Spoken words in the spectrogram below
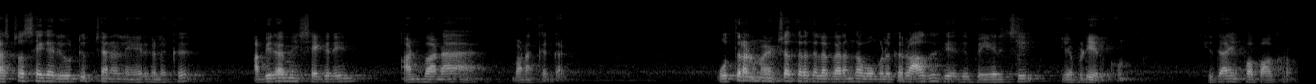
அஸ்ட்ரோசேகர் யூடியூப் சேனல் நேயர்களுக்கு அபிராமி சேகரின் அன்பான வணக்கங்கள். உத்திரன் நட்சத்திரத்தில் பிறந்த உங்களுக்கு ராகு கேது பெயர்ச்சி எப்படி இருக்கும்? இதுதான் இப்போ பார்க்குறோம்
